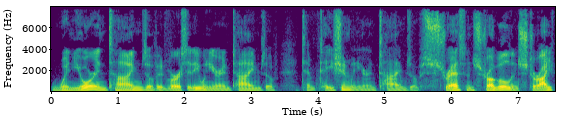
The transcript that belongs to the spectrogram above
when you're in times of adversity, when you're in times of temptation, when you're in times of stress and struggle and strife,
